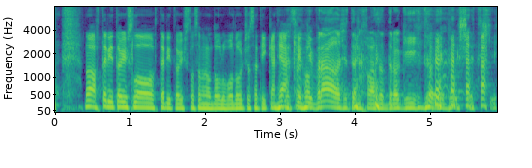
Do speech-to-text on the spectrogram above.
no a vtedy to išlo, vtedy to išlo so mnou dolu vodou, čo sa týka Ja som nejakého... vral, že ten chlad drogy dojebu všetkých.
